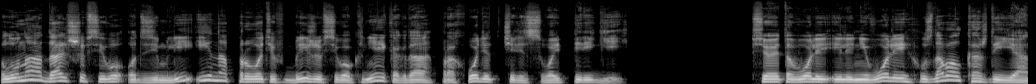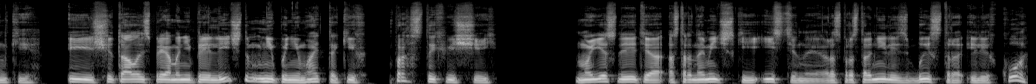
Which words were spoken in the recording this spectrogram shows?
Луна дальше всего от Земли и, напротив, ближе всего к ней, когда проходит через свой перигей. Все это волей или неволей узнавал каждый Янки, и считалось прямо неприличным не понимать таких простых вещей. Но если эти астрономические истины распространились быстро и легко,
